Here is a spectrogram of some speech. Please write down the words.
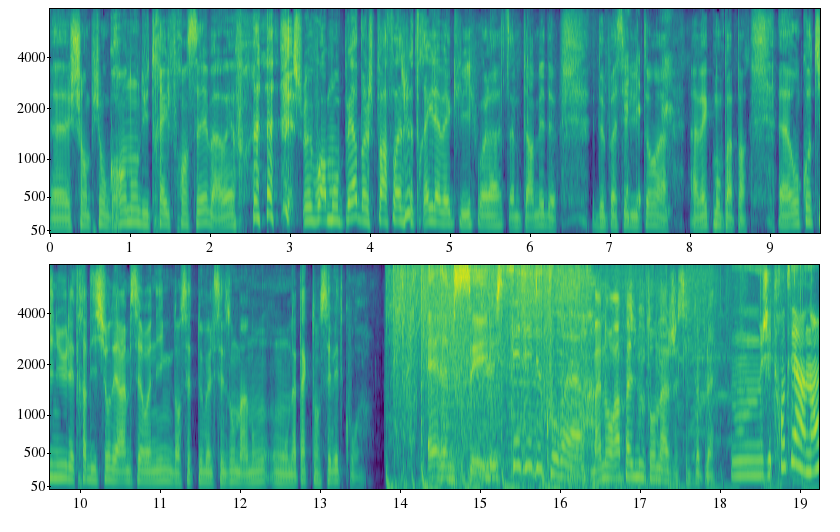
euh, champion, grand nom du trail français. Bah ouais, je veux voir mon père, donc je partage le trail avec lui. Voilà, ça me permet de, de passer du temps à- avec mon papa. Euh, on continue les traditions des RMC Running dans cette nouvelle saison. Manon, on attaque ton CV de coureur. RMC, Le CV de coureur. Manon, rappelle-nous ton âge, s'il te plaît. Hum, J'ai 31 ans,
